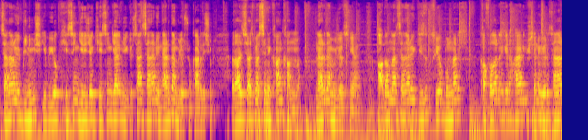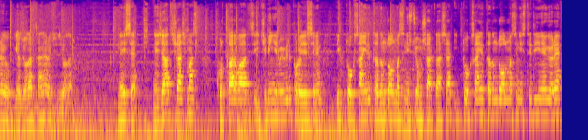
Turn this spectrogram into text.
senaryoyu bilmiş gibi yok kesin girecek kesin gelmeyecek diyor. Sen senaryoyu nereden biliyorsun kardeşim? Raci Şaşmaz senin kankan mı? Nereden biliyorsun yani? Adamlar senaryoyu gizli tutuyor. Bunlar kafalarına göre, hayal güçlerine göre senaryo yazıyorlar, senaryo çiziyorlar. Neyse, Necati Şaşmaz Kurtlar Vadisi 2021 projesinin ilk 97 tadında olmasını istiyormuş arkadaşlar. İlk 97 tadında olmasını istediğine göre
